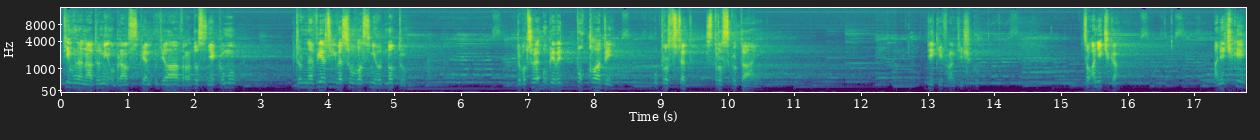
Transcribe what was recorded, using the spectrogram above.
tímhle nádherným obrázkem udělá v radost někomu, kdo nevěří ve svou vlastní hodnotu, kdo potřebuje objevit poklady uprostřed stroskotání. Díky, Františku. Co Anička? Aničky,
